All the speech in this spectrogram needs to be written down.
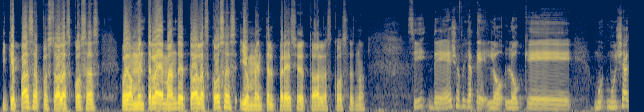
¿Y qué pasa? Pues todas las cosas, bueno, aumenta la demanda de todas las cosas y aumenta el precio de todas las cosas, ¿no? Sí, de hecho, fíjate, lo, lo que mucha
